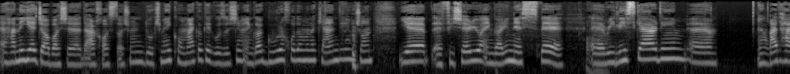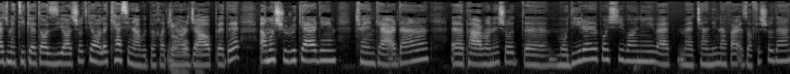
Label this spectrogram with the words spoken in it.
همه یه جا باشه درخواستاشون. دکمه کمک رو که گذاشتیم انگار گور خودمون رو کندیم چون یه feature ی رو انگاری نصفه release کردیم. انقدر حجم ticket ها زیاد شد که حالا کسی نبود بخواد اینا رو جواب بده اما شروع کردیم train کردن پروانه شد مدیر پشتیبانی و چندین نفر اضافه شدن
